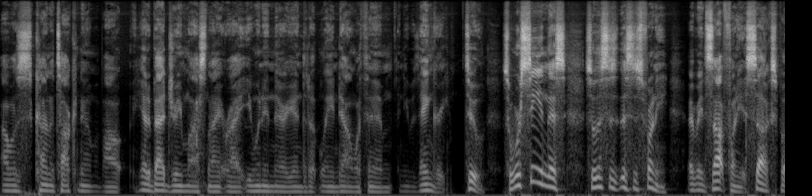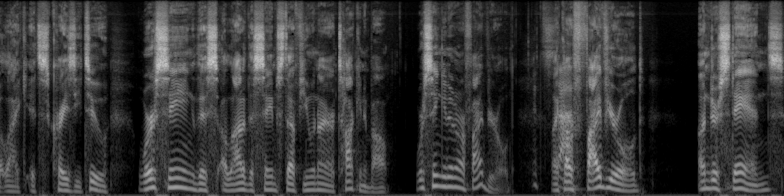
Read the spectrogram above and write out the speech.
I was kind of talking to him about he had a bad dream last night, right? You went in there, you ended up laying down with him, and he was angry too. So we're seeing this. So this is this is funny. I mean, it's not funny. It sucks, but like it's crazy too. We're seeing this a lot of the same stuff you and I are talking about. We're seeing it in our five year old. Like sad. our five year old understands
